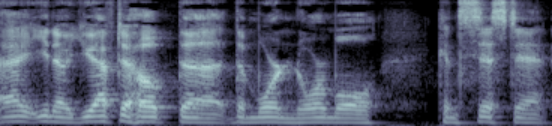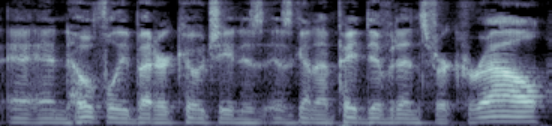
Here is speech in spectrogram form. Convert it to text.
uh, you know, you have to hope the the more normal, consistent, and, and hopefully better coaching is, is going to pay dividends for Corral.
